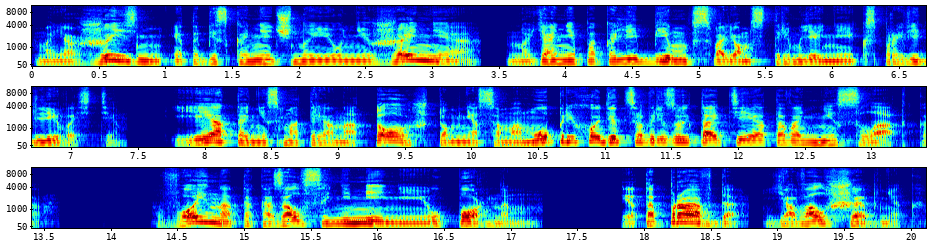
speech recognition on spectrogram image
«Моя жизнь — это бесконечные унижения, но я непоколебим в своем стремлении к справедливости. И это несмотря на то, что мне самому приходится в результате этого не сладко. Воинат оказался не менее упорным. Это правда, я волшебник.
